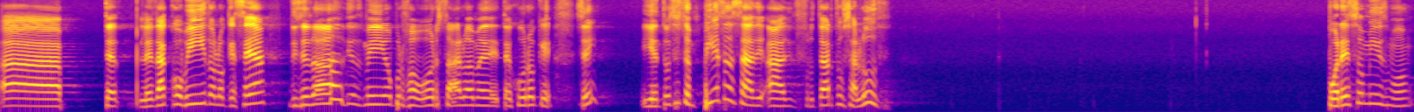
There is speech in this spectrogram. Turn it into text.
uh, le da COVID o lo que sea, dices, ah, Dios mío, por favor, sálvame, te juro que, ¿sí? Y entonces empiezas a, disfrutar tu salud. Por eso mismo,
